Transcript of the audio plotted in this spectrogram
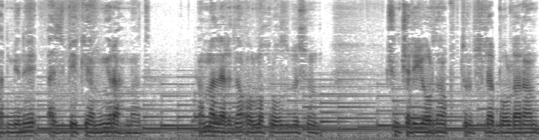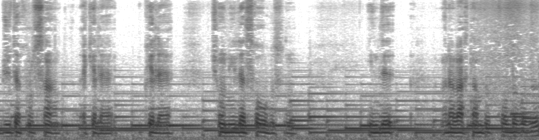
admini azizbekga ming rahmat. Hammalaridan alloh rozi bo'lsin. Shunchalik yordam qilib turibsizlar bolalarim juda xursand. Akalar ukalar joninglar sog' bo'lsin. Endi mana vaqtdan bo'lib qoldi hozir.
